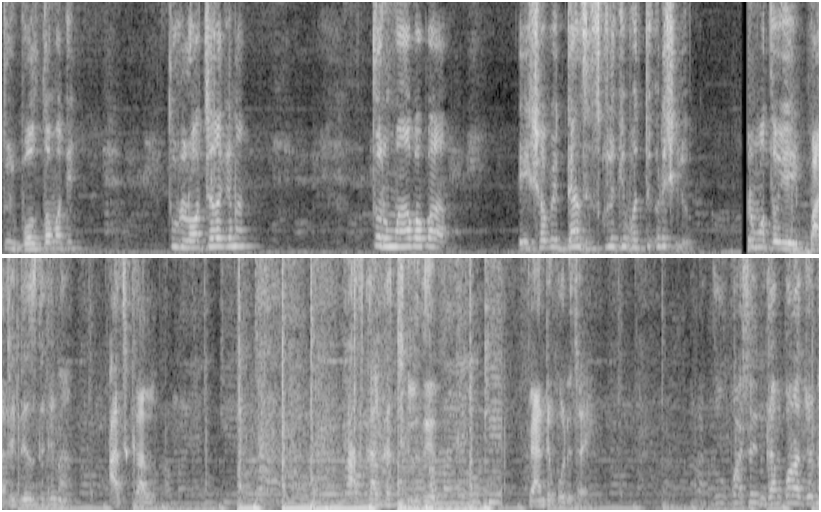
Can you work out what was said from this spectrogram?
তুই বলতো আমাকে, তোর লজ্জা লাগে না? তোর মা বাবা এইসবের ড্যান্স স্কুলে কি ভর্তি করেছিল? তোর মতো এই বাজে ড্যান্স থেকে না, আজকাল, আজকালকার ছেলেদের প্যান্টে পড়ে যায়। দু পয়সা ইনকাম করার জন্য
